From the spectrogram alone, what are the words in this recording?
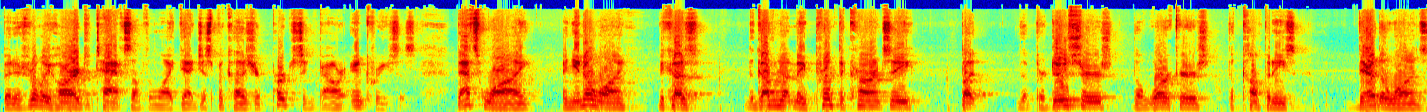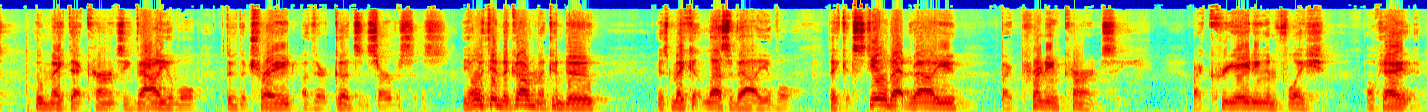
but it's really hard to tax something like that just because your purchasing power increases. That's why, and you know why? Because the government may print the currency, but the producers, the workers, the companies, they're the ones who make that currency valuable through the trade of their goods and services. The only thing the government can do is make it less valuable. They could steal that value by printing currency, by creating inflation. Okay?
